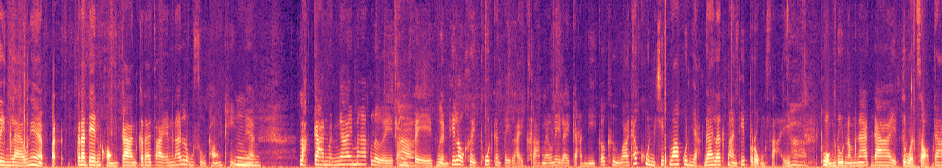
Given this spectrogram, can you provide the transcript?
ริง ๆ แล้วเนี่ยประประเด็นของการกระจายอำนาจลงสู่ท้องถิ่นเนี่ยอืมหลักการมันง่ายมากเลยตามค่ะเฟย์เหมือนที่เราเคยพูดกันไปหลายครั้งแล้วในรายการนี้ก็คือว่าถ้าคุณคิดว่าคุณอยากได้รัฐบาลที่โปร่งใสค่ะถ่วงดุลอำนาจได้ ตรวจสอบได้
